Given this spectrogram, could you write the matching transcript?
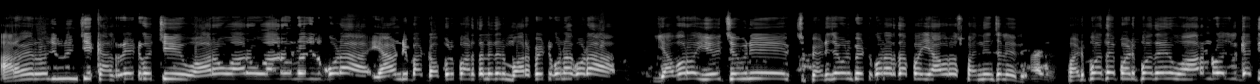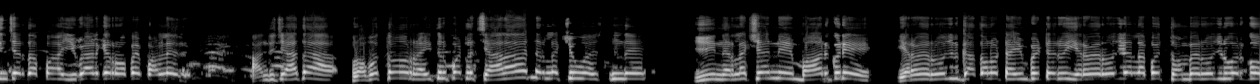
అరవై రోజుల నుంచి కలరేట్కి వచ్చి వారం వారం వారం రోజులు కూడా ఏమండి డబ్బులు పడతలేదని మొరపెట్టుకున్నా కూడా ఎవరో ఏ చెవిని పెడ చెవిని పెట్టుకున్నారు తప్ప ఎవరో స్పందించలేదు. పడిపోతాయి పడిపోతాయి అని వారం రోజులు గతించారు తప్ప ఈవేళకే రూపాయి పడలేదు. అందుచేత ప్రభుత్వం రైతుల పట్ల చాలా నిర్లక్ష్యం వహిస్తుంది. ఈ నిర్లక్ష్యాన్ని మానుకుని ఇరవై రోజులు గతంలో టైం పెట్టారు. ఇరవై రోజులు వెళ్ళకపోయి తొంభై రోజుల వరకు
